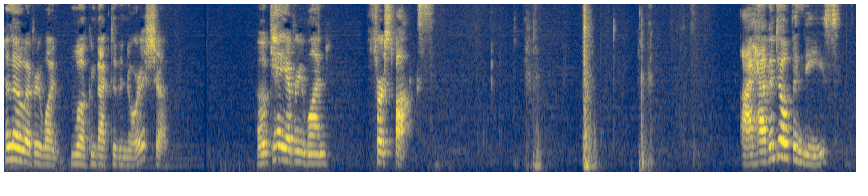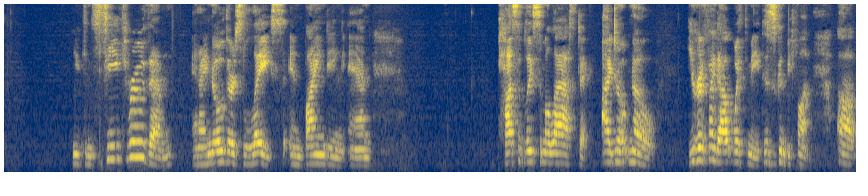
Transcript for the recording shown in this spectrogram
Hello, everyone. Welcome back to the Nora Show. Okay, everyone. First box. I haven't opened these. You can see through them, and I know there's lace and binding and possibly some elastic. I don't know. You're going to find out with me. This is going to be fun. Uh,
